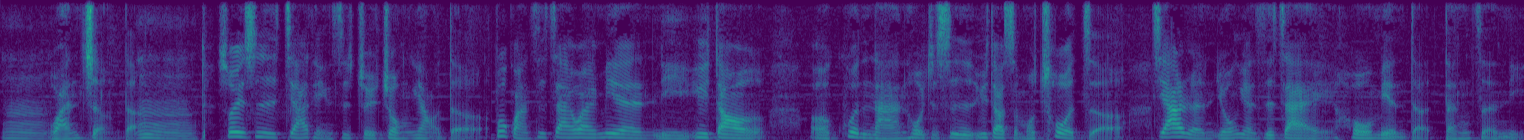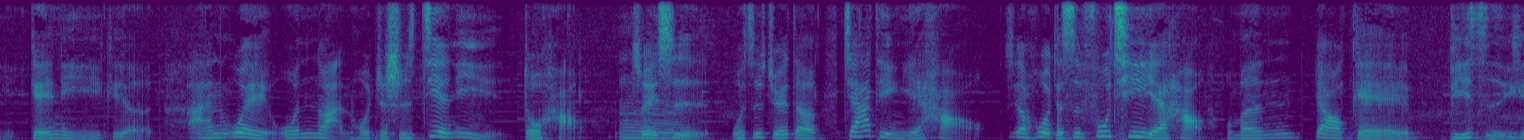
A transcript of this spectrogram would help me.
嗯完整的。嗯，所以是家庭是最重要的。不管是在外面，你遇到。呃，困难或者是遇到什么挫折，家人永远是在后面的等着你，给你一个安慰、温暖或者是建议都好。嗯、所以是，我是觉得家庭也好，要或者是夫妻也好，我们要给彼此一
